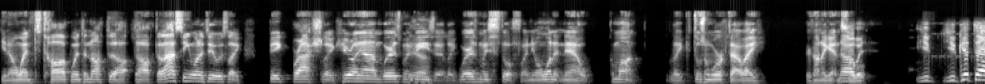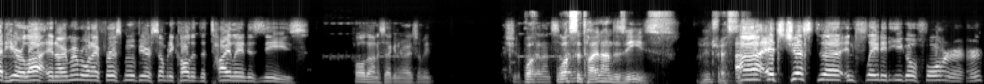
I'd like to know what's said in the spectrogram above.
you know when to talk, when to not to talk. The last thing you want to do is like big brash, like here I am, where's my yeah. visa? Like where's my stuff? And you don't want it now. Come on. Like it doesn't work that way. You're gonna get in no, trouble. But you you get that here a lot. And I remember when I first moved here, somebody called it the Thailand disease. Hold on a second, guys. Let me I should have put what, that on What's the Thailand disease? I'm interested. Uh it's just the inflated ego foreigner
